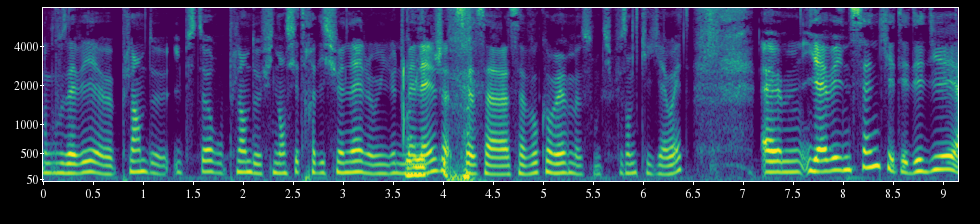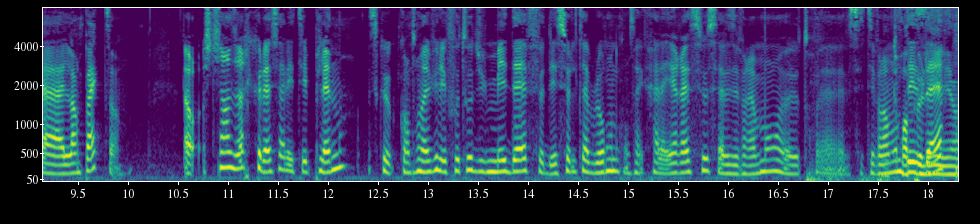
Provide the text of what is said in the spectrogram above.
donc vous avez euh, plein de hipsters ou plein de financiers traditionnels au milieu de manège. Ça, ça, ça, vaut quand même son petit pesant de cacahuètes. Euh, il y avait une scène qui était dédiée à l'impact. Alors, je tiens à dire que la salle était pleine, parce que quand on a vu les photos du MEDEF, des seules tables rondes consacrées à la RSE, ça faisait vraiment, euh, c'était vraiment Trois désert.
